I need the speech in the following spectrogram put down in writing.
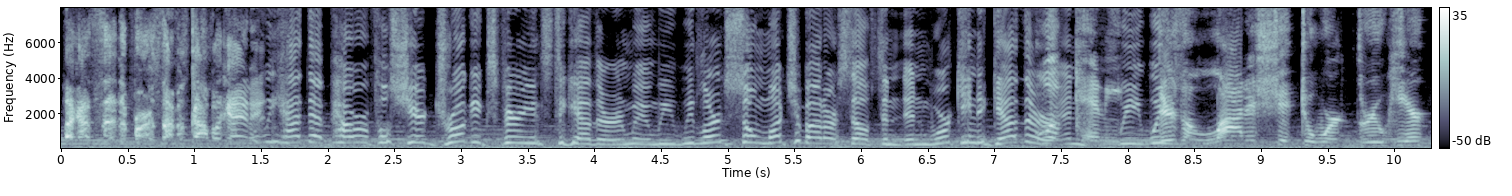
Like I said the first time, it's complicated. We had that powerful shared drug experience together, and we, we, we learned so much about ourselves and, and working together. Look, and Kenny, we, we, there's a lot of shit to work through here.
